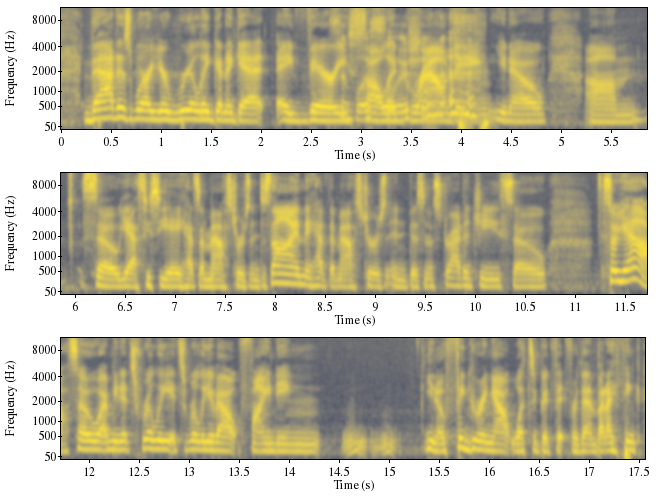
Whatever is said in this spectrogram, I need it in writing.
that is where you're really going to get a very Simplest solid solution. grounding, you know. Um, so yeah, CCA has a master's in design. They have the master's in business strategy. So, so yeah. So I mean, it's really it's really about finding you know, figuring out what's a good fit for them. But I think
